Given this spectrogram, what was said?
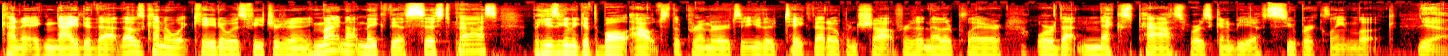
kind of ignited that. That was kind of what Queta was featured in. He might not make the assist pass, but he's going to get the ball out to the perimeter to either take that open shot for another player or that next pass where it's going to be a super clean look. yeah.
